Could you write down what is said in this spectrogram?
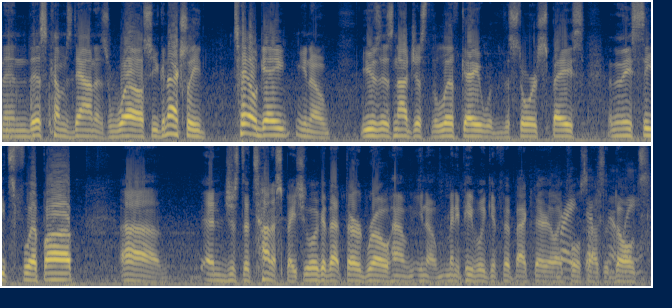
then this comes down as well. So you can actually tailgate, you know, use this not just the lift gate with the storage space. And then these seats flip up. Uh, and just a ton of space. You look at that third row, how you know many people you can fit back there, like Right, full size definitely. adults.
